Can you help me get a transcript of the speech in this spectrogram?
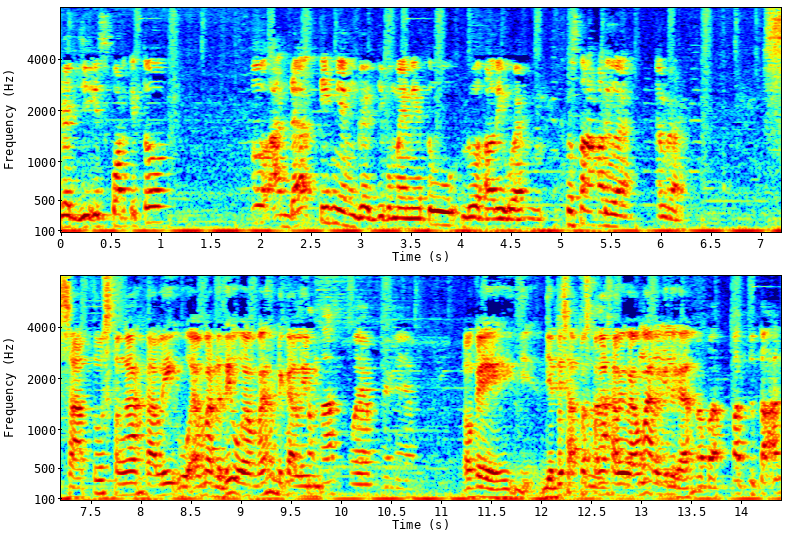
gaji e-sport itu tuh ada tim yang gaji pemainnya itu dua kali UM, terus setengah kali UMR. Satu setengah kali UMR, jadi UMR dikali Setengah UMR. Oke, j- jadi satu setengah kali UMR gitu kan? Apa? 4 jutaan.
